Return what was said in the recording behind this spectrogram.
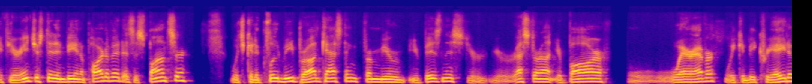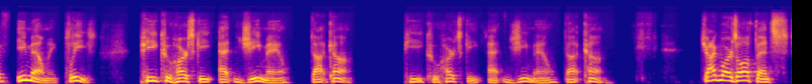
If you're interested in being a part of it as a sponsor, which could include me broadcasting from your your business, your your restaurant, your bar, wherever, we can be creative. Email me, please pkuharsky at gmail.com. pkuharsky at gmail.com. Jaguars offense.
